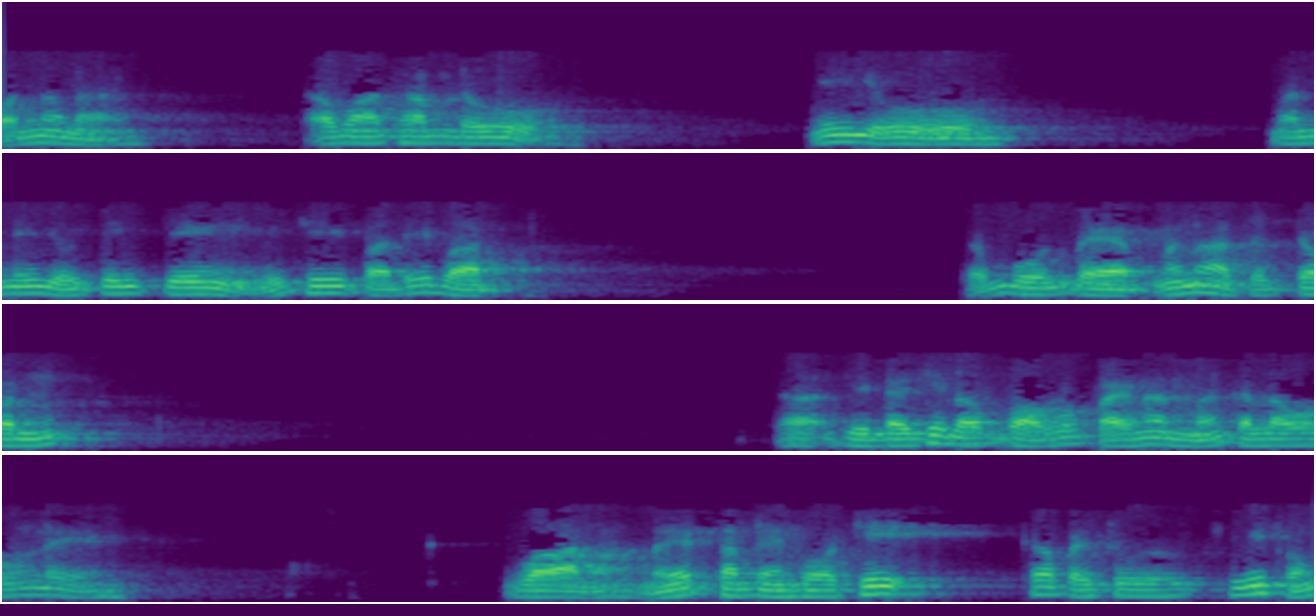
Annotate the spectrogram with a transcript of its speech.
อนนั่นนะเอามาทำดูนี่อยู่ มันมีอยู่จริง ๆ วิธีปฏิบัติ สมบูรณ์แบบมันน่าจะจนก็ สิ่งใดที่เราบอกลงไปนั่นเหมือนกับเราเลยวานเมล็ดทำแทนโพธิเข้าไปสู่ชีวิตของ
